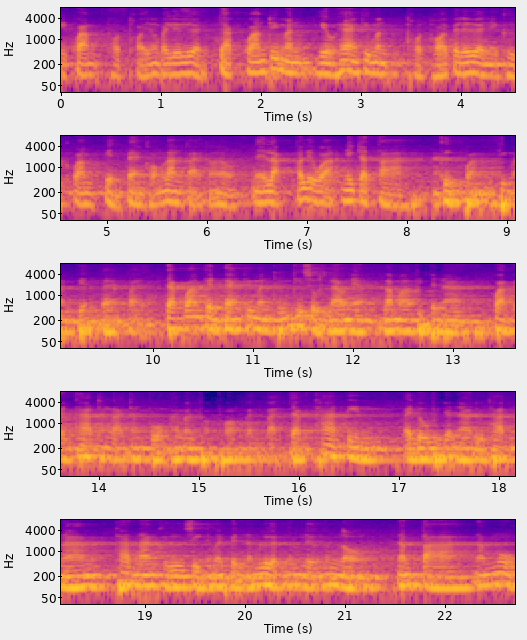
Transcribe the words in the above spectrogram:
มีความถดถอยลงไปเรื่อยๆ จากความที่มันเหี่ยวแห้งที่มันถดถอยไปเรื่อยๆนี่คือความเปลี่ยนแปลงของร่างกายของเรา ในหลักเขาเรียกว่านิจตาคือความที่มันเปลี่ยนแปลงไป จากความเปลี่ยนแปลงที่มันถึงที่สุดแล้วเนี่ยเรามาพิจารณาความเป็นธาตุทั้งหลายทั้งปวงให้มันพร้อมๆกันไป จากธาตุดินไปดูพิจารณาดูธาตุน้ำธาตุน้ำคือสิ่งที่มันเป็นน้ำเลือดน้ำเหลืองน้ำหนอง น้ำตา น้ำมูก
